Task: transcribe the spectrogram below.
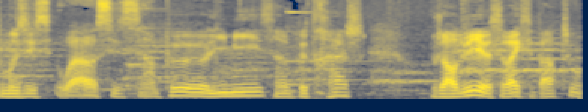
Tout le monde disait waouh, c'est un peu limite, c'est un peu trash. Aujourd'hui, c'est vrai que c'est partout.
